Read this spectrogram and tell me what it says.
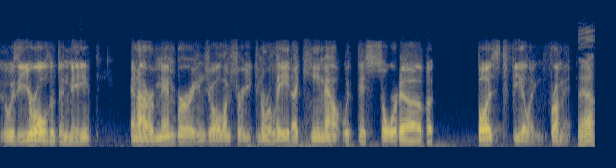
who was a year older than me. And I remember, and Joel, I'm sure you can relate. I came out with this sort of buzzed feeling from it Yeah.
